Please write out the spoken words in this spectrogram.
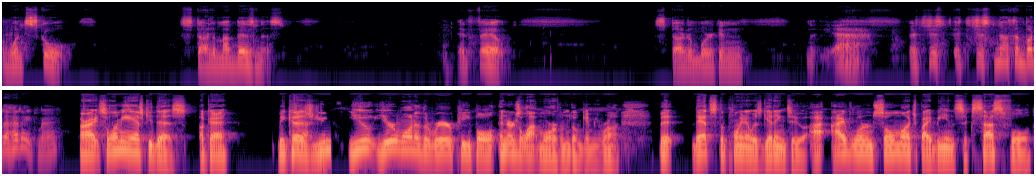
went to school. Started my business. It failed. Started working. Yeah, it's just it's just nothing but a headache, man. All right, so let me ask you this, okay? Because Yeah. you you you're one of the rare people, and there's a lot more of them. Don't get me wrong, but that's the point I was getting to. I, I've learned so much by being successful,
